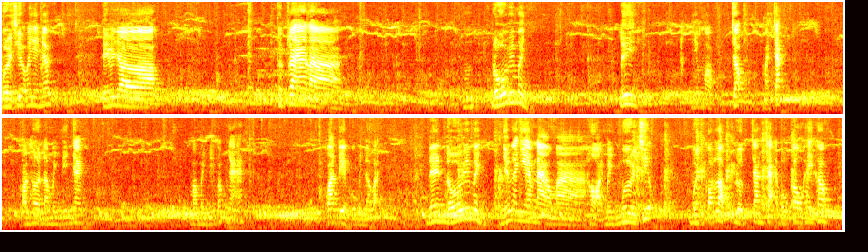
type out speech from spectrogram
10 triệu anh em nhé. Thì bây giờ thực ra là đối với mình đi, nhưng mà chậm mà chắc. Còn hơn là mình đi nhanh mà mình bị vấp ngã quan điểm của mình là vậy. Nên đối với mình, những anh em nào mà hỏi mình 10 triệu, mình có lập được trang trại bồ câu hay không,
